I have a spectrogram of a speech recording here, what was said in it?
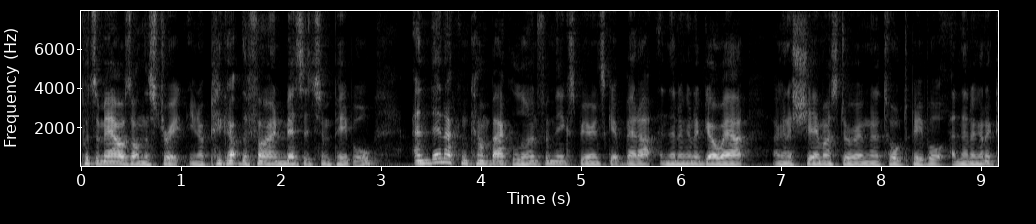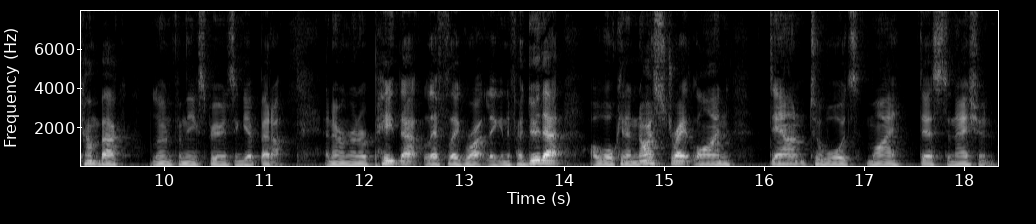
put some hours on the street you know pick up the phone message some people and then i can come back learn from the experience get better and then i'm going to go out i'm going to share my story i'm going to talk to people and then i'm going to come back learn from the experience and get better. And I'm going to repeat that left leg, right leg. And if I do that, I'll walk in a nice straight line down towards my destination.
